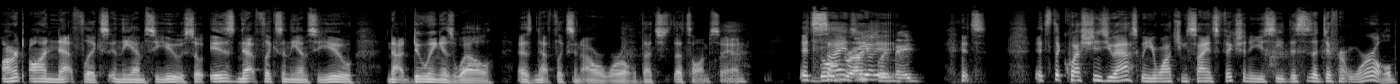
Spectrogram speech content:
aren't on Netflix in the MCU. So is Netflix in the MCU not doing as well as Netflix in our world? That's that's all I'm saying. It's Those science. were actually made. it's it's the questions you ask when you're watching science fiction and you see this is a different world.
